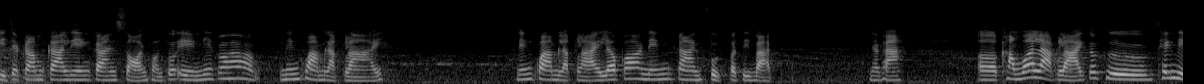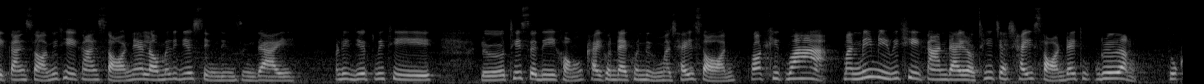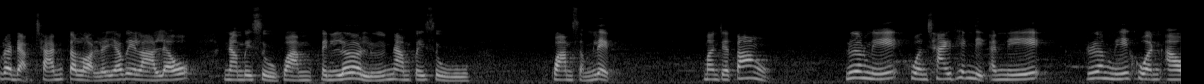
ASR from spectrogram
กิจกรรมการเรียนการสอนของตัวเองเนี่ยก็เน้นความหลากหลาย เน้นความหลากหลาย แล้วก็เน้นการฝึกปฏิบัตินะคะ คำว่าหลากหลายก็คือเทคนิคการสอนวิธีการสอนเนี่ยเราไม่ได้ยึดสิ่งหนึ่งสิ่งใดไม่ได้ยึดวิธี หรือทฤษฎีของใครคนใดคนหนึ่งมาใช้สอน เพราะคิดว่ามันไม่มีวิธีการใดหรอกที่จะใช้สอนได้ทุกเรื่อง ทุกระดับชั้นตลอดระยะเวลาแล้วนำไปสู่ความเป็นเลิศหรือนำไปสู่ความสำเร็จ มันจะต้องเรื่องนี้ควรใช้เทคนิคอันนี้ เรื่องนี้ควรเอา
